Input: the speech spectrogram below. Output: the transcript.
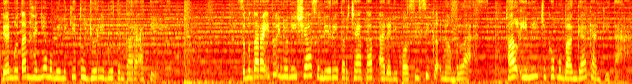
dan Bhutan hanya memiliki 7 ribu tentara aktif. Sementara itu Indonesia sendiri tercatat ada di posisi ke-16. Hal ini cukup membanggakan kita.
